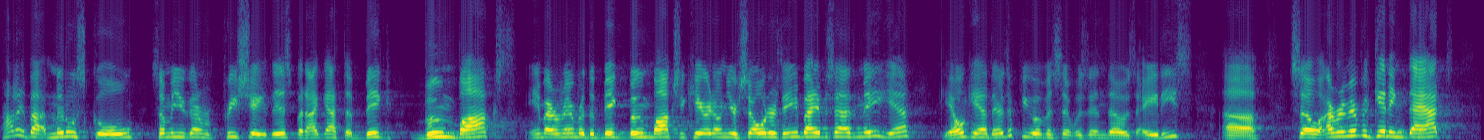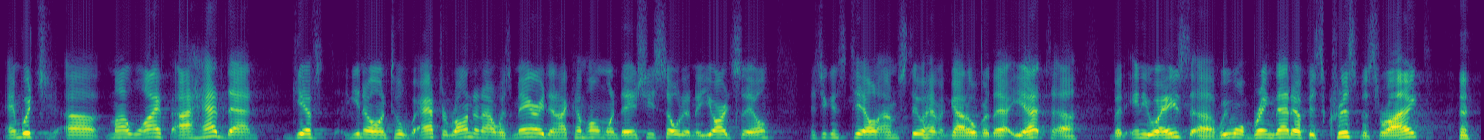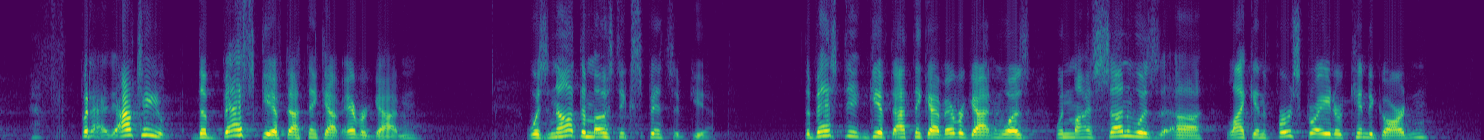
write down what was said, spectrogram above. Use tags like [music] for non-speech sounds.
probably about middle school. Some of you are going to appreciate this, but I got the big boom box. Anybody remember the big boom box you carried on your shoulders? Anybody besides me? Yeah. Yeah, oh, yeah, there's a few of us that was in those 80s. Uh, so I remember getting that, and which uh, my wife, I had that gift, you know, until after Rhonda and I was married, and I come home one day and she sold it in a yard sale. As you can tell, I'm still haven't got over that yet. Uh, but anyways, uh, we won't bring that up. It's Christmas, right? [laughs] but I, I'll tell you, the best gift I think I've ever gotten was not the most expensive gift. The best gift I think I've ever gotten was when my son was uh, like in first grade or kindergarten,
